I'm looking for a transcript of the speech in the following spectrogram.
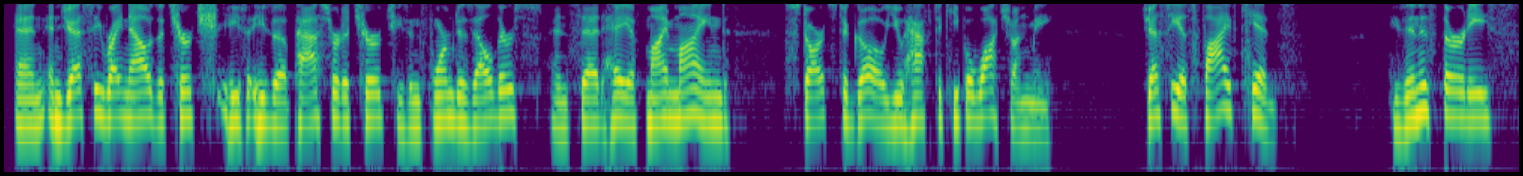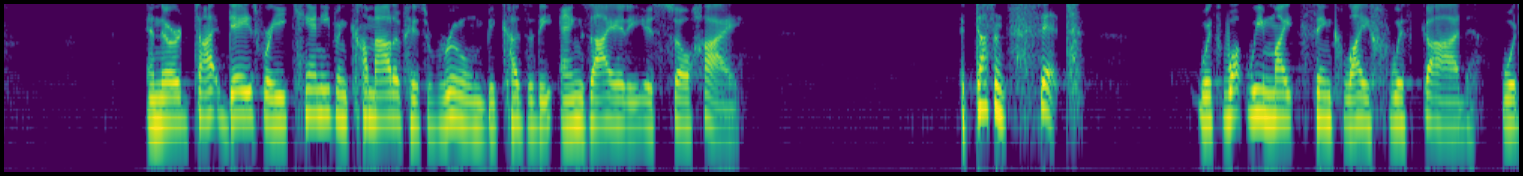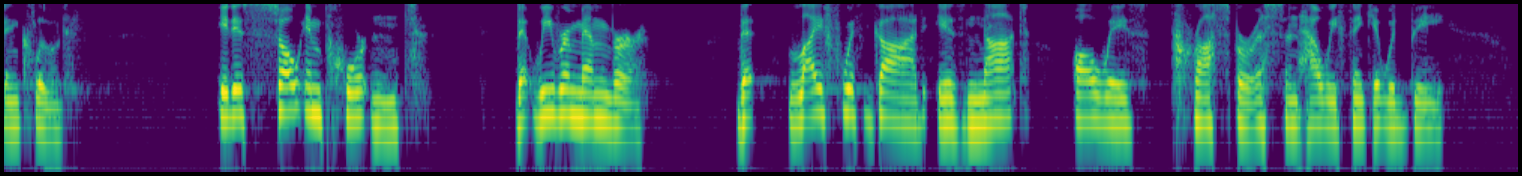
And, and Jesse, right now, is a church, he's, he's a pastor at a church. He's informed his elders and said, Hey, if my mind starts to go, you have to keep a watch on me. Jesse has five kids. He's in his 30s. And there are t- days where he can't even come out of his room because of the anxiety is so high. It doesn't fit with what we might think life with God would include. It is so important that we remember that life with God is not always prosperous and how we think it would be.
